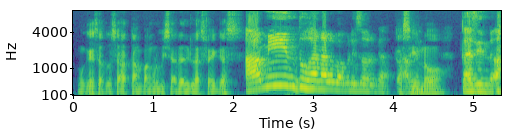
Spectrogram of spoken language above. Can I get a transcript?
Mungkin satu saat tampang lu bisa ada di Las Vegas, amin Tuhan Allah Bapa di surga Amin. kasino. kasino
